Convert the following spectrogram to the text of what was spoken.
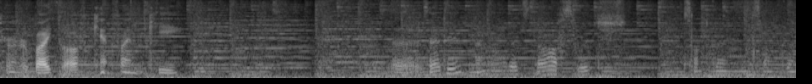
turn her bike off. Can't find the key. Uh, is that it? No, that's the off switch. Something, something.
